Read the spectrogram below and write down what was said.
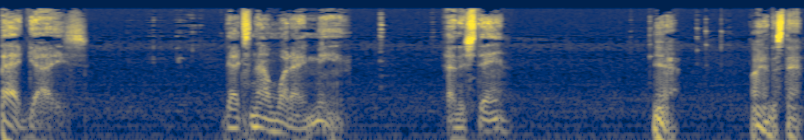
bad guys. That's not what I mean. Understand? Yeah, I understand.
